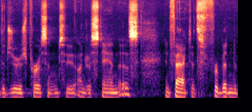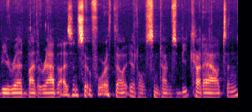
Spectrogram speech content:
the Jewish person to understand this. In fact, it's forbidden to be read by the rabbis and so forth, though it'll sometimes be cut out. And,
